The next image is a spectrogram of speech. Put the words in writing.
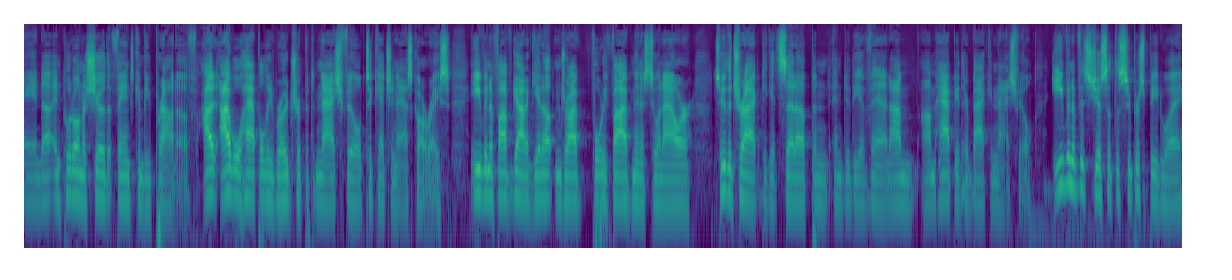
and uh, and put on a show that fans can be proud of. I, I will happily road trip it to Nashville to catch a NASCAR race, even if I've got to get up and drive 45 minutes to an hour to the track to get set up and, and do the event. I'm I'm happy they're back in Nashville, even if it's just at the Super Speedway.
